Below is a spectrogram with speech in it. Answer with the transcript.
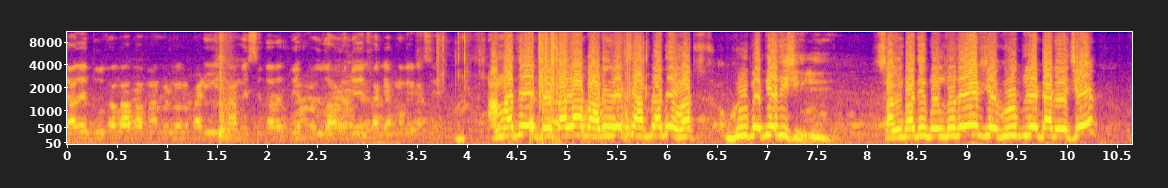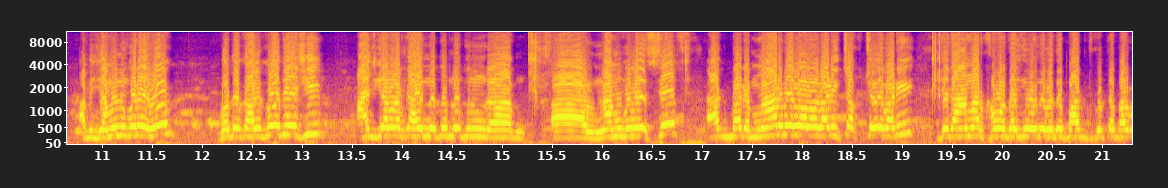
যাদের দোতলা বা বাড়ি নাম এসেছে তাদের দুই একটা উদাহরণ যদি থাকে আপনাদের কাছে। আমাদের দোতলা বাড়ি রয়েছে আপনাদের হোয়াটসঅ্যাপ গ্রুপে দিয়ে দিছি। সাংবাদিক বন্ধুদের যে গ্রুপ যেটা রয়েছে আমি যেমন করে হোক গতকালকেও দিয়েছি। আজকে আমার কাছে নতুন নতুন নামগুলো এসছে। একবারে মার্বেল বাড়ি, চকচকে বাড়ি, যেটা আমার ক্ষমতা জীবনে হতে করতে পারব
